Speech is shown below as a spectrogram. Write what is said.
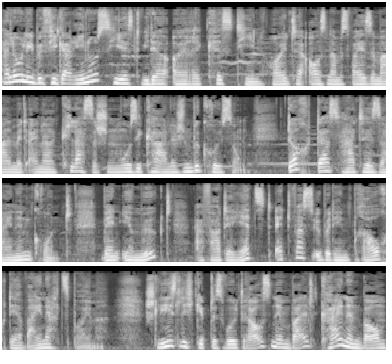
Hallo liebe Figarinos, hier ist wieder eure Christine, heute ausnahmsweise mal mit einer klassischen musikalischen Begrüßung. Doch das hatte seinen Grund. Wenn ihr mögt, erfahrt ihr jetzt etwas über den Brauch der Weihnachtsbäume. Schließlich gibt es wohl draußen im Wald keinen Baum,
